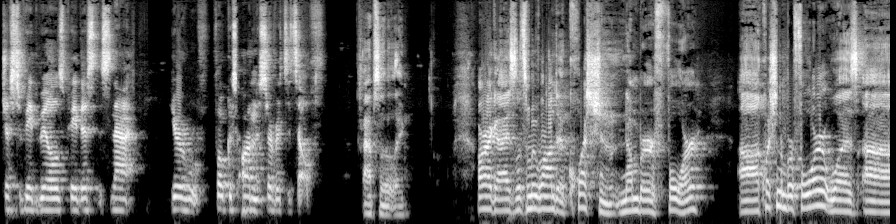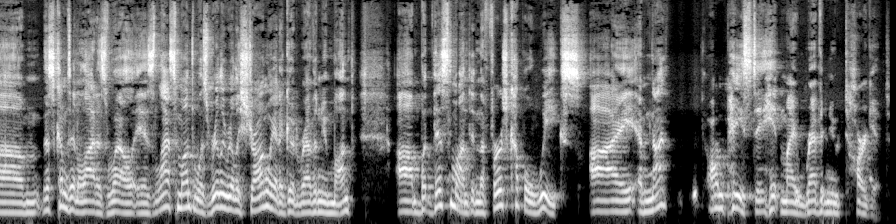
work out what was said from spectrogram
just to pay the bills pay this this and that. You're focused on the service itself. Absolutely. All right, guys, let's move on to question number four. Uh, question number four was um, this comes in a lot as well. Is last month was really really strong. We had a good revenue month, um, but this month in the first couple weeks, I am not on pace to hit my revenue target.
